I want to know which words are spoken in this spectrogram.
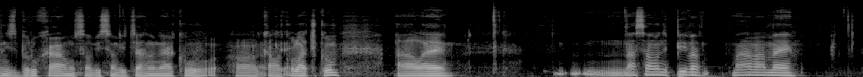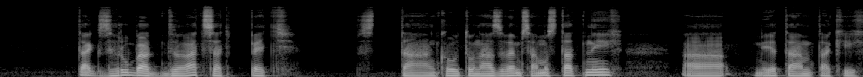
ani z brucha, musel by som vyťahnuť nejakú a, kalkulačku. Ale na salóne piva mávame tak zhruba 25 stánkov, to nazvem, samostatných a je tam takých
